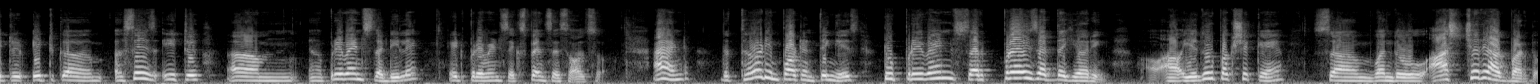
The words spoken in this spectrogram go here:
ಇಟ್ ಇಟ್ ಸೇಸ್ ಇಟ್ ಪ್ರಿವೆಂಟ್ಸ್ ದ ಡಿಲೇ ಇಟ್ ಪ್ರಿವೆಂಟ್ಸ್ ಎಕ್ಸ್ಪೆನ್ಸಸ್ ಆಲ್ಸೋ ಆ್ಯಂಡ್ ದ ಥರ್ಡ್ ಇಂಪಾರ್ಟೆಂಟ್ ಥಿಂಗ್ ಈಸ್ ಟು ಪ್ರಿವೆಂಟ್ ಸರ್ಪ್ರೈಸ್ ಅಟ್ ದ ಹಿಯರಿಂಗ್ ಎದುರು ಪಕ್ಷಕ್ಕೆ ಸ ಒಂದು ಆಶ್ಚರ್ಯ ಆಗಬಾರ್ದು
